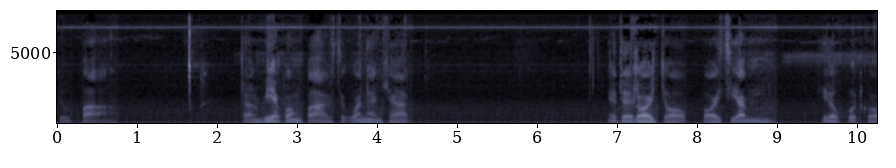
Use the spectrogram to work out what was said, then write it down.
อยู่ป่า ตามเบียกของป่าสวรรณแห่งชาตินี่แต่รอยจอบรอยเสียมที่เราขุดก็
